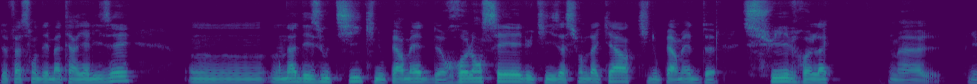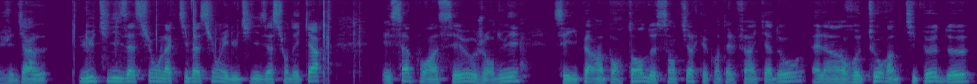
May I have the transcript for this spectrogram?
de façon dématérialisée. On, on, a des outils qui nous permettent de relancer l'utilisation de la carte, qui nous permettent de suivre la, je vais dire l'utilisation, l'activation et l'utilisation des cartes. Et ça, pour un CE aujourd'hui, c'est hyper important de sentir que quand elle fait un cadeau, elle a un retour un petit peu de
